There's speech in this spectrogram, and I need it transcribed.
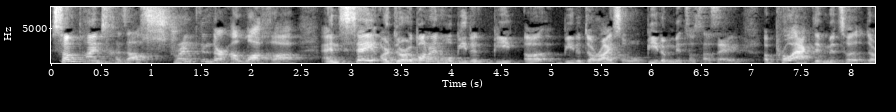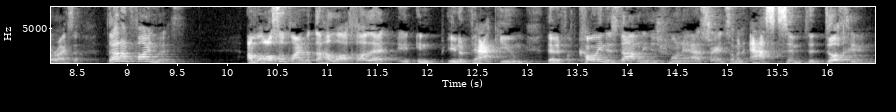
Sometimes Chazal strengthen their halacha and say our darabanan will beat a, beat, uh, beat a daraisa, will beat a mitzvah saseh, a proactive mitzvah daraisa. That I'm fine with. I'm also fine with the halacha that in, in, in a vacuum, that if a Kohen is davening the Shemona Esrei and someone asks him to duchin,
